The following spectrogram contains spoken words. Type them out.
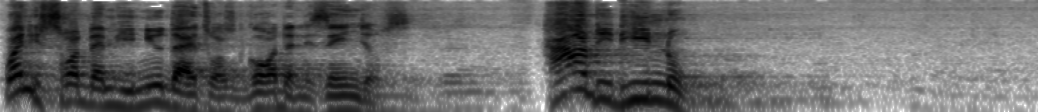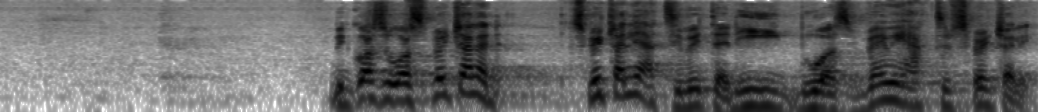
When he saw them, he knew that it was God and his angels. How did he know? Because he was spiritually, spiritually activated. He was very active spiritually.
